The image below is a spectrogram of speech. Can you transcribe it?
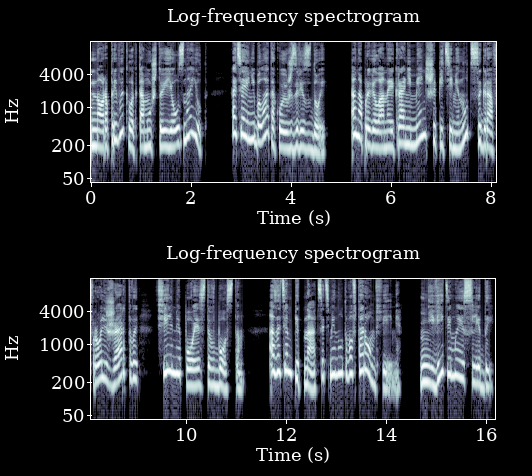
Нора привыкла к тому, что ее узнают, хотя и не была такой уж звездой. Она провела на экране меньше пяти минут, сыграв роль жертвы в фильме «Поезд в Бостон», а затем 15 минут во втором фильме «Невидимые следы»,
